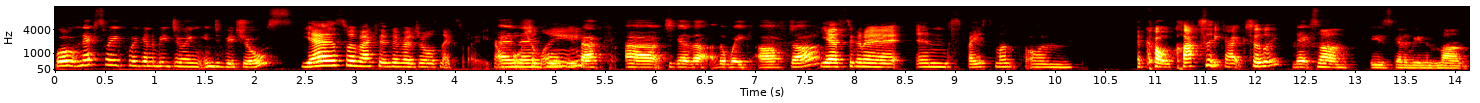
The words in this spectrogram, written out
Well, next week we're going to be doing individuals, Yes, we're back to individuals next week. and then we'll be back uh, together the week after. Yes, we're gonna end Space Month on a cult classic, actually. Next month is going to be the month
